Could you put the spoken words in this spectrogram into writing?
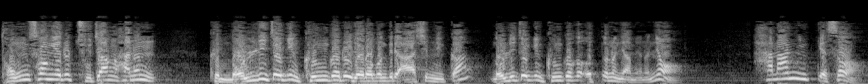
동성애를 주장하는 그 논리적인 근거를 여러분들이 아십니까? 논리적인 근거가 어떠느냐면요. 하나님께서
